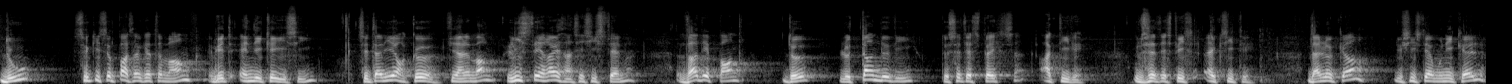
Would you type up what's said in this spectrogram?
D'où ce qui se passe exactement est indiqué ici, c'est-à-dire que finalement l'hystérèse dans ces systèmes va dépendre de le temps de vie de cette espèce activée, ou de cette espèce excitée. Dans le cas du système au nickel,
